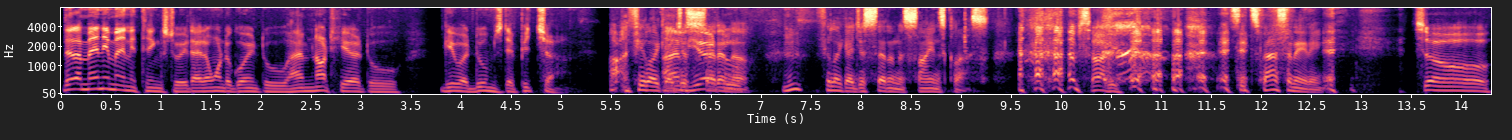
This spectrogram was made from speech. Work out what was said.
there are many, many things to it. I don't want to go into… I'm not here to give a doomsday picture. I I feel like I I'm just said in a… Hmm? I feel like I just said in a science class. I'm sorry. It's, it's fascinating. So,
